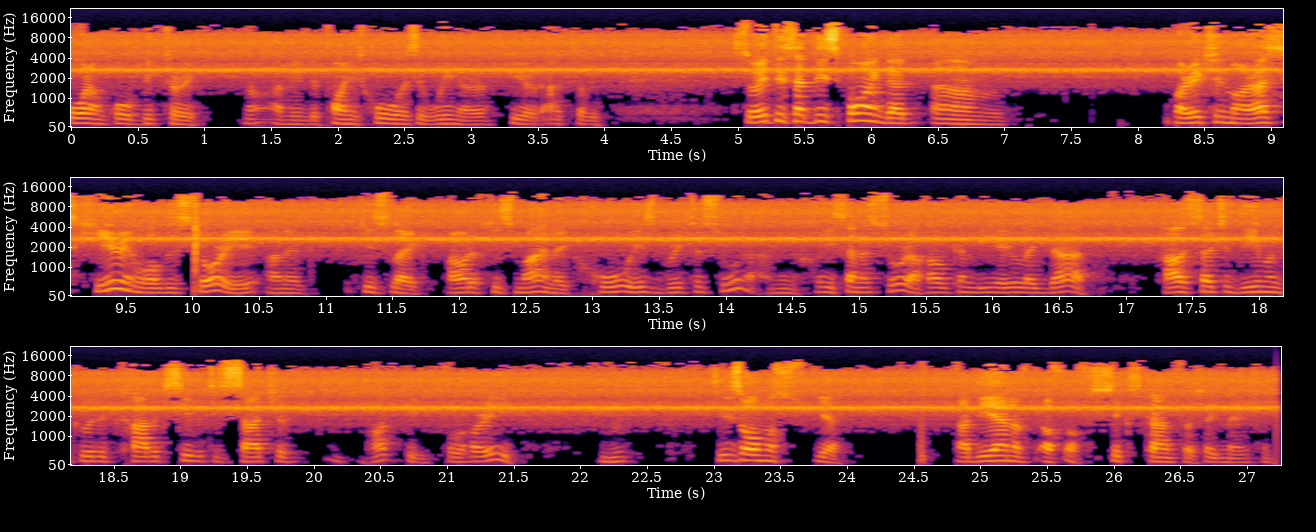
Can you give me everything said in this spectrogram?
quote unquote victory. No? I mean, the point is who was the winner here, actually. So it is at this point that um, Parikshit Maharaj hearing all this story, and it, he's like out of his mind, like, who is Vritrasura? I mean, he's an asura, how can behave like that? how such a demon could have exhibited such a bhakti for Hari. Mm-hmm. This is almost, yeah, at the end of, of, of six cantos I mentioned.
